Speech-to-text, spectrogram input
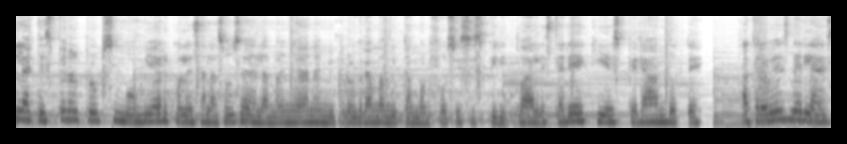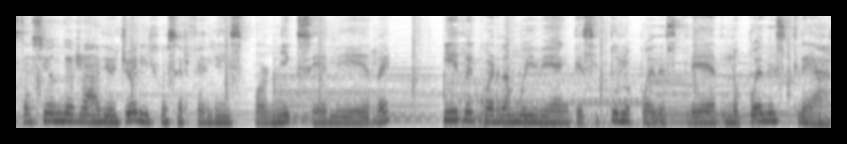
Hola, te espero el próximo miércoles a las 11 de la mañana en mi programa Metamorfosis Espiritual. Estaré aquí esperándote a través de la estación de radio Yo elijo ser feliz por Mix LR y recuerda muy bien que si tú lo puedes creer, lo puedes crear.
